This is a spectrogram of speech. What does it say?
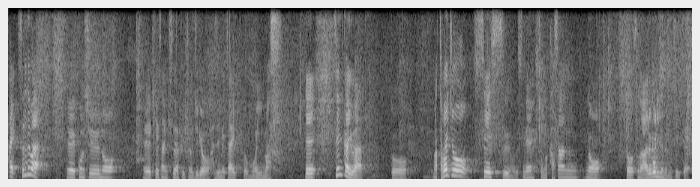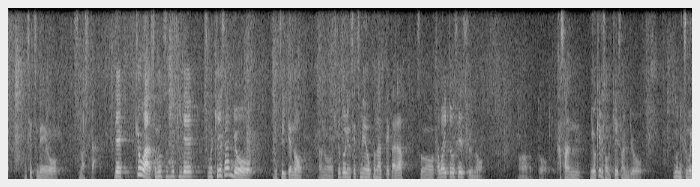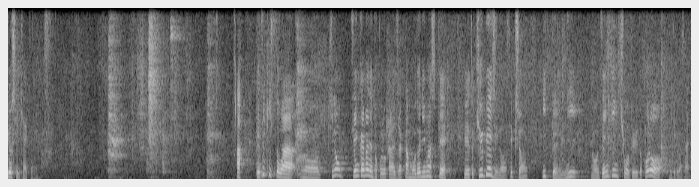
はい、それでは、えー、今週の、えー、計算基数学1の授業を始めたいと思います。で、前回は、とまあ、多倍長整数のですね、その加算のとそのアルゴリズムについて説明をしました。で、今日はその続きで、その計算量についてのあの一通りの説明を行ってから、その多倍長整数のと加算におけるその計算量の見積もりをしていきたいと思います。あでテキストはあの昨日前回までのところから若干戻りまして、えー、と9ページのセクション1.2の全近記法というところを見てください。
